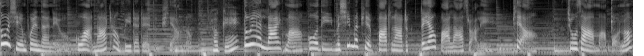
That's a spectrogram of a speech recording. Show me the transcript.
သူ့ရှင်ဖွင့်တဲ့တွေကိုကိုကနားထောင်ပေးတတ်တဲ့သူဖြစ်အောင်လို့ဟုတ်ကဲ့သူ့ရဲ့ life မှာကိုဒီမရှိမဖြစ်ပါတနာတစ်ယောက်ပါလားဆိုတာလေးဖြစ်အောင် စူးစမ်းရမှာပေါ့နော်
